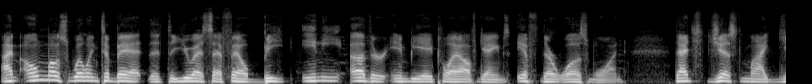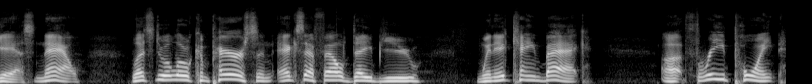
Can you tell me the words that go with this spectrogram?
I'm almost willing to bet that the USFL beat any other NBA playoff games if there was one. That's just my guess. Now, let's do a little comparison. XFL debut, when it came back, uh, 3.30,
